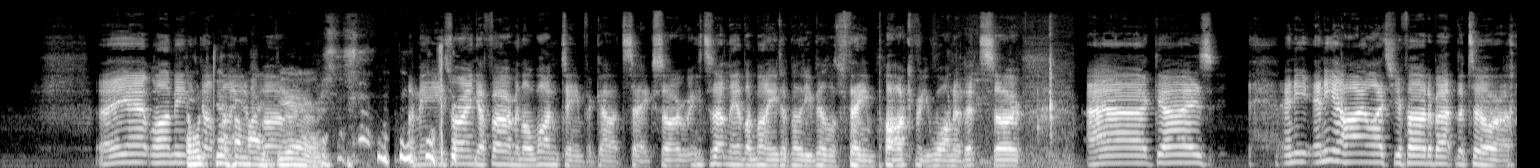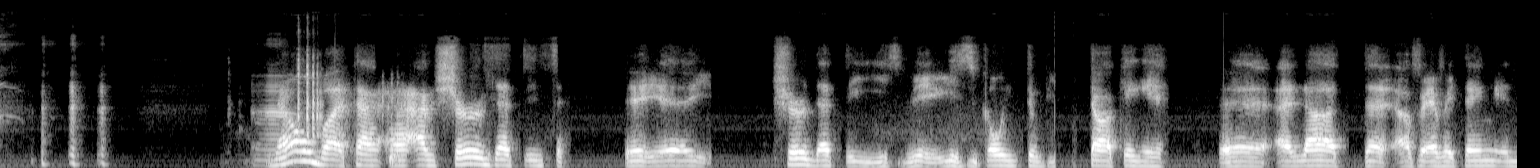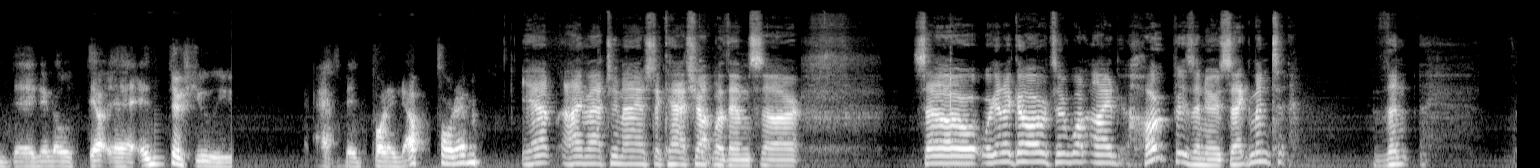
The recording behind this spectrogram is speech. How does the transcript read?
Uh, yeah, well, I mean, don't give him ideas. I mean, he's running a Formula One team for God's sake, so he'd certainly have the money to bloody build a theme park if he wanted it. So, uh, guys, any any highlights you've heard about the tour? No, but uh, I'm sure that he's, uh, sure that he's, he's going to be talking uh, a lot uh, of everything in the little te- uh, interview you have been putting up for him. Yep, I've actually managed to catch up with him, so. So, we're gonna go to what I hope is a new segment. The.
